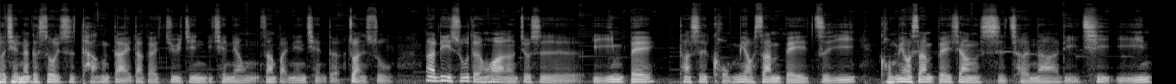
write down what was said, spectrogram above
而且那个时候也是唐代，大概距今一千两三百年前的篆书。那隶书的话呢，就是以音碑，它是孔庙三碑之一。孔庙三碑像史臣啊、礼器、以音，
